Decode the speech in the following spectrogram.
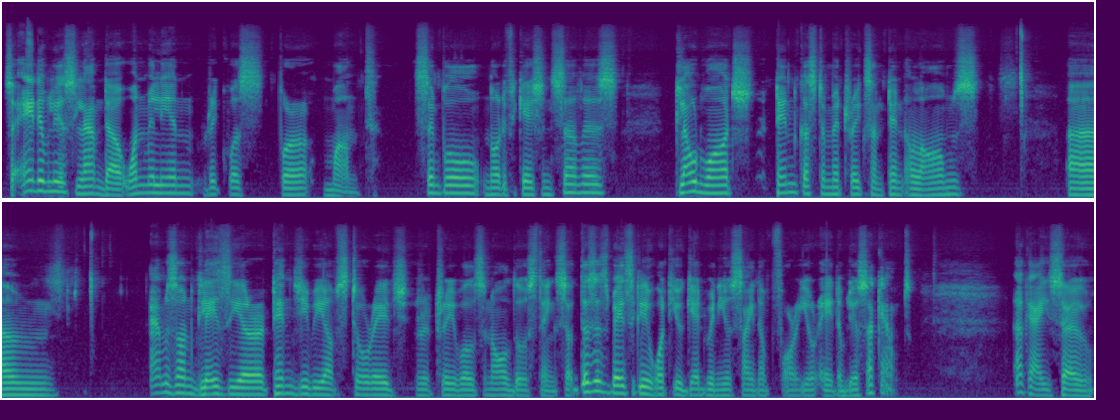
so aws lambda 1 million requests per month simple notification service CloudWatch, 10 custom metrics and 10 alarms, um, Amazon Glacier, 10 GB of storage retrievals, and all those things. So, this is basically what you get when you sign up for your AWS account. Okay, so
